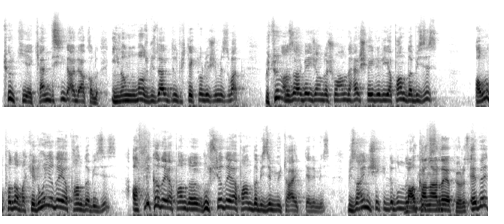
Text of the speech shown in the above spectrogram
Türkiye kendisiyle alakalı inanılmaz güzel bir teknolojimiz var. Bütün Azerbaycan'da şu anda her şeyleri yapan da biziz. Avrupa'da, Makedonya'da yapan da biziz. Afrika'da yapan da, Rusya'da yapan da bizim müteahhitlerimiz. Biz aynı şekilde bunların Balkanlarda hepsini- yapıyoruz. Evet.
